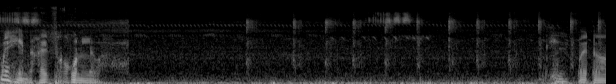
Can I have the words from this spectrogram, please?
ไม่เห็นใครสักคนเลยวะโอเค ไปต่อ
